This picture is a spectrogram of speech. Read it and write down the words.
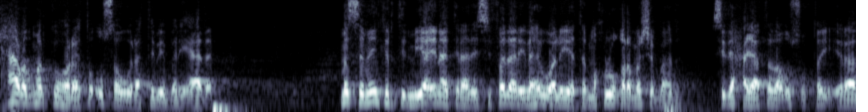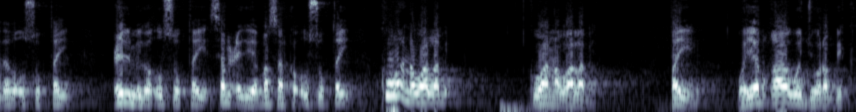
maxaabad markii horeeto u sawiratayba bani aadam. Ma samayn kartid miyaa inaad tidhahday sifadaan ilaahay waa leeyahay tan makhluuqana ma shabahdo sidii xayaatadaad u sugtay iraadada u sugtay cilmiga u sugtay samciga iyo basarka u sugtay kuwaana waa la mid kuwaana waa la mid. Ayib wayabqaa wajhu rabbika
